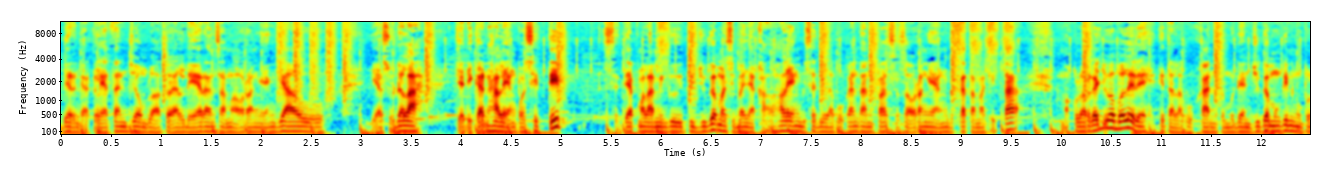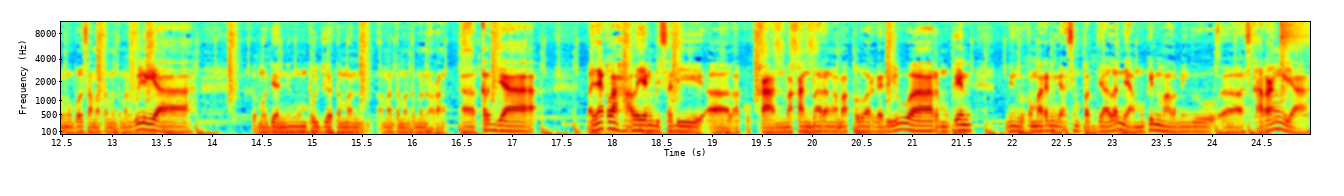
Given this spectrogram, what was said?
biar nggak kelihatan jomblo atau LDRan sama orang yang jauh. Ya sudahlah jadikan hal yang positif. Setiap malam minggu itu juga masih banyak hal-hal yang bisa dilakukan tanpa seseorang yang dekat sama kita. Sama keluarga juga boleh deh kita lakukan. Kemudian juga mungkin ngumpul-ngumpul sama teman-teman kuliah. Kemudian ngumpul juga teman teman-teman orang uh, kerja. Banyaklah hal yang bisa dilakukan makan bareng sama keluarga di luar. Mungkin minggu kemarin nggak sempat jalan ya. Mungkin malam minggu uh, sekarang ya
